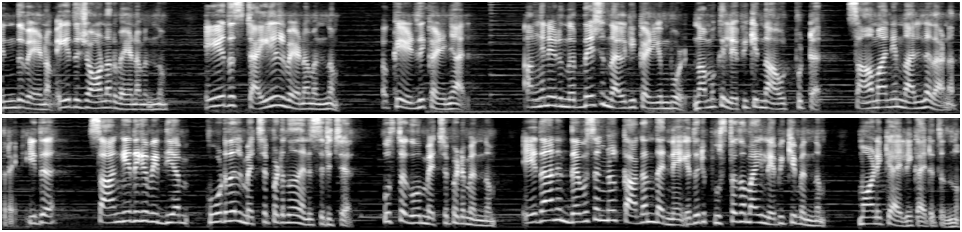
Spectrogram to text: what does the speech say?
എന്ത് വേണം ഏത് ജോണർ വേണമെന്നും ഏത് സ്റ്റൈലിൽ വേണമെന്നും ഒക്കെ എഴുതി കഴിഞ്ഞാൽ അങ്ങനെ ഒരു നിർദ്ദേശം നൽകി കഴിയുമ്പോൾ നമുക്ക് ലഭിക്കുന്ന ഔട്ട്പുട്ട് സാമാന്യം നല്ലതാണത്രേ. ഇത് സാങ്കേതിക വിദ്യ കൂടുതൽ മെച്ചപ്പെടുന്നതനുസരിച്ച് പുസ്തകവും മെച്ചപ്പെടുമെന്നും ഏതാനും ദിവസങ്ങൾക്കകം തന്നെ ഇതൊരു പുസ്തകമായി ലഭിക്കുമെന്നും മോണിക്ക അലി കരുതുന്നു.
